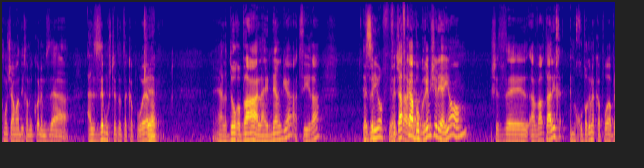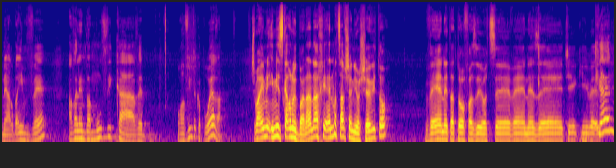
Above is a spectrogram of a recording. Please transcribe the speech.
כמו שאמרתי לך מקודם, זה ה... על זה מושתתת הקפוארה. כן. אה, על הדור הבא, על האנרגיה הצעירה. איזה ו- יופי, ודווקא. הבוגרים שלי היום, שזה עבר תהליך, הם מחוברים לקפוארה בני 40 ו... אבל הם במוזיקה ואוהבים את הקפוארה. תשמע, אם, אם הזכרנו את בננה, אחי, אין מצב שאני יושב איתו, ואין את התוף הזה יוצא, ואין איזה צ'יקי, ו... כן,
